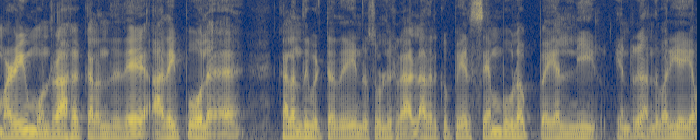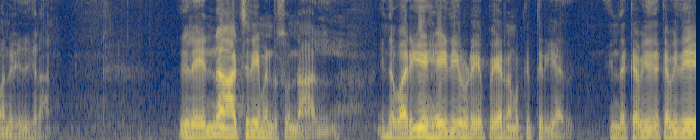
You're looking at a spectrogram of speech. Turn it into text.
மழையும் ஒன்றாக கலந்ததே அதைப் போல கலந்து விட்டது என்று சொல்லுகிறாள். அதற்கு பேர் செம்புலப் பெயல் நீர் என்று அந்த வரியை அவன் எழுதுகிறான். இதில் என்ன ஆச்சரியம் என்று சொன்னால் இந்த வரியை எழுதியவருடைய பெயர் நமக்கு தெரியாது. இந்த கவிதை கவிதையை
